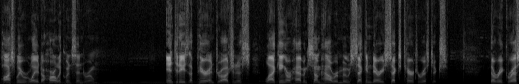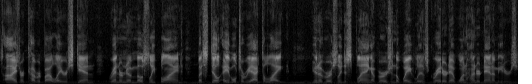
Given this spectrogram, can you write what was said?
possibly related to Harlequin syndrome. Entities appear androgynous, lacking or having somehow removed secondary sex characteristics. Their regressed eyes are covered by a layer of skin, rendering them mostly blind, but still able to react to light, universally displaying aversion to wavelengths greater than 100 nanometers.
